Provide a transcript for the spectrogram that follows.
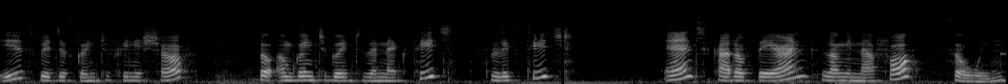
is we're just going to finish off. So I'm going to go into the next stitch slip stitch and cut off the yarn long enough for sewing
